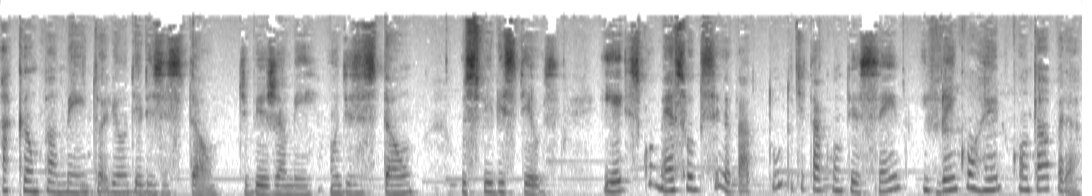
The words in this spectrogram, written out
acampamento ali onde eles estão, de Benjamim, onde estão os filisteus. E eles começam a observar tudo o que está acontecendo e vêm correndo contar para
